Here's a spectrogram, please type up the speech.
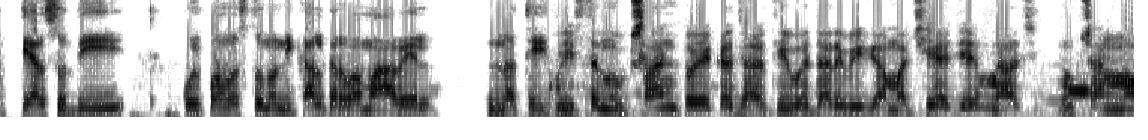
અત્યાર સુધી કોઈ પણ વસ્તુનો નિકાલ કરવામાં આવેલ નથી. વિસ્તર નુકસાન તો એક હજારથી વધારે વીઘામાં છે જેમના નુકસાનનો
